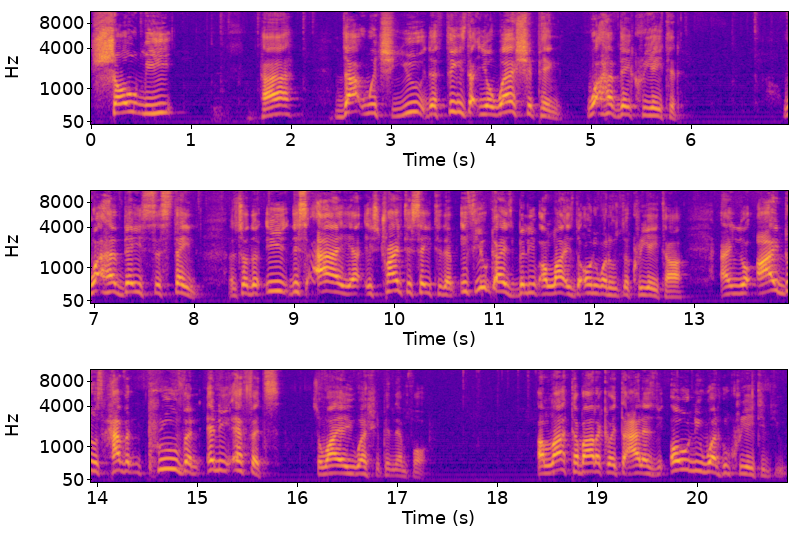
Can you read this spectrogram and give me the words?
Show me huh, that which you, the things that you're worshipping, what have they created? What have they sustained? And so the, this ayah is trying to say to them, if you guys believe Allah is the only one who's the creator, and your idols haven't proven any efforts, so why are you worshipping them for? Allah tabaraka wa ta'ala is the only one who created you.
